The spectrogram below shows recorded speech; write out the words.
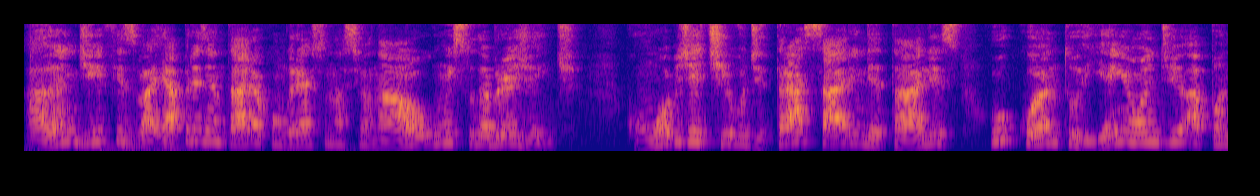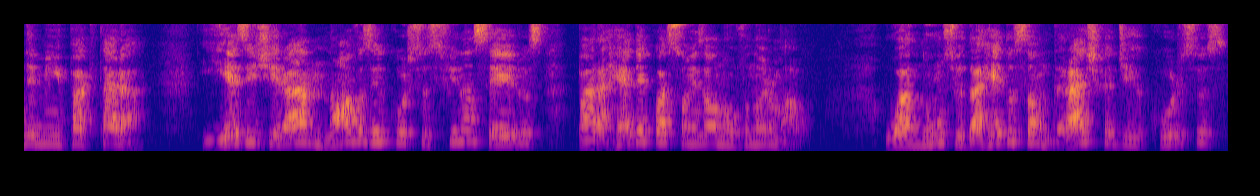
A Andifes vai apresentar ao Congresso Nacional um estudo abrangente, com o objetivo de traçar em detalhes o quanto e em onde a pandemia impactará, e exigirá novos recursos financeiros para readequações ao novo normal. O anúncio da redução drástica de recursos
